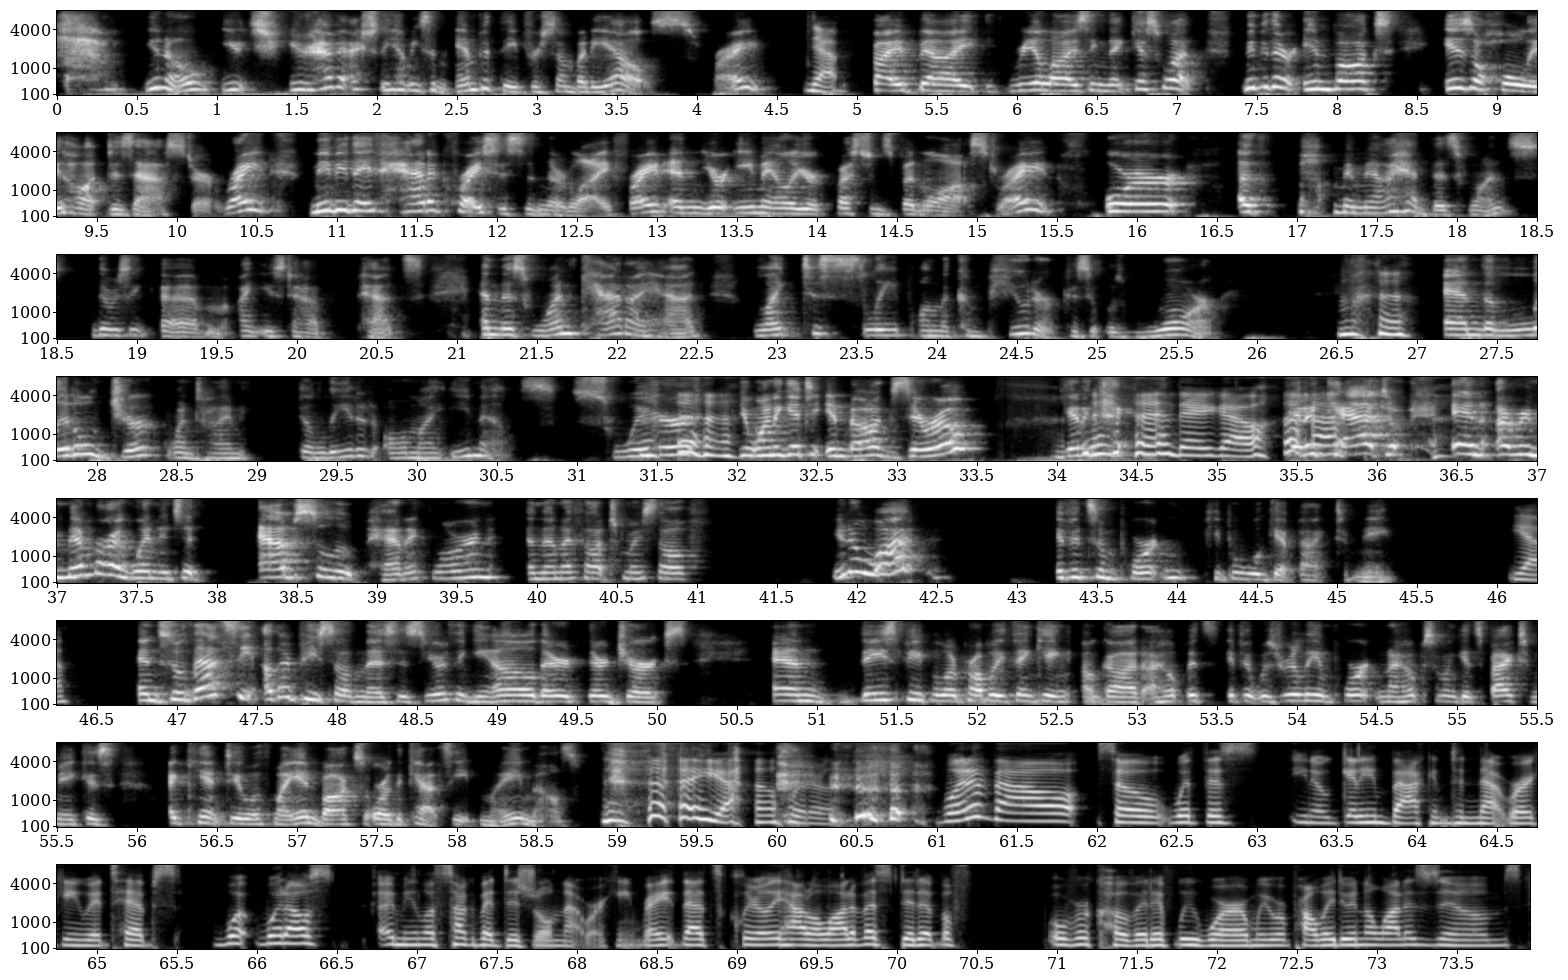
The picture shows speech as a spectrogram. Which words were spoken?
you know you you're having actually having some empathy for somebody else right? Yeah. By by realizing that guess what? Maybe their inbox is a holy hot disaster right? Maybe they've had a crisis in their life right? And your email your question's been lost right? Or a, I mean, I had this once. There was a um, I used to have pets, and this one cat I had liked to sleep on the computer because it was warm. and the little jerk one time deleted all my emails. Swear you want to get to inbox zero? Get a cat. there you go. get a cat. And I remember I went into absolute panic, Lauren, and then I thought to myself, you know what? If it's important, people will get back to me. Yeah. And so that's the other piece on this is you're thinking, oh, they're they're jerks. And these people are probably thinking, oh God, I hope it's if it was really important, I hope someone gets back to me because I can't deal with my inbox or the cat's eating my emails. yeah, literally. what about so with this, you know, getting back into networking with tips, what what else? I mean, let's talk about digital networking, right? That's clearly how a lot of us did it before over COVID if we were, and we were probably doing a lot of Zooms.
